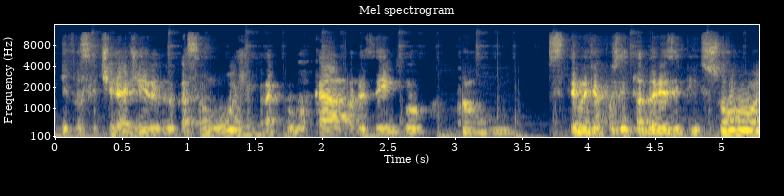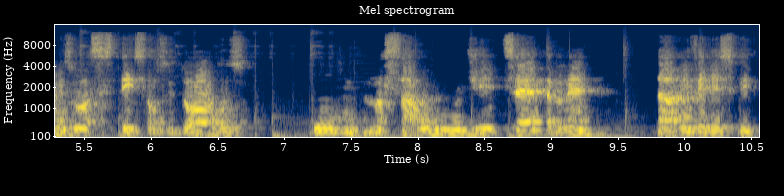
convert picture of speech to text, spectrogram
De você tirar dinheiro da educação hoje para colocar, por exemplo, no sistema de aposentadorias e pensões, ou assistência aos idosos, ou na saúde, etc., né? Dado o envelhecimento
